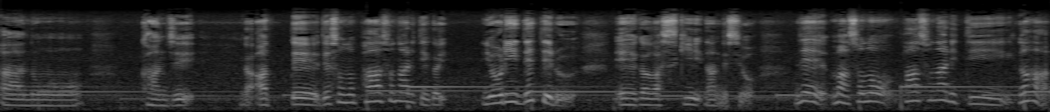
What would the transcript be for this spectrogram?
あの感じ。があってでそのパーソナリティがより出てる映画が好きなんですよでまあそのパーソナリティが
